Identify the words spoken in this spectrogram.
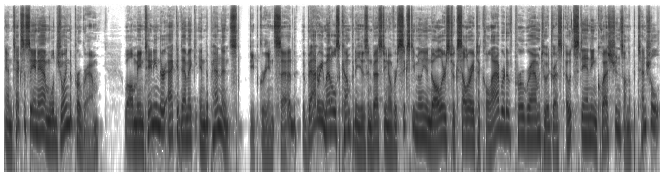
and Texas A&M will join the program while maintaining their academic independence. Deep Green said. The Battery Metals Company is investing over $60 million to accelerate a collaborative program to address outstanding questions on the potential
